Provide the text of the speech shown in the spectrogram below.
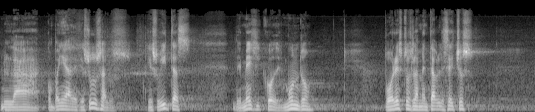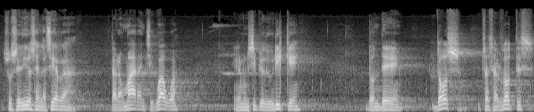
la Compañía de Jesús, a los jesuitas, de México, del mundo, por estos lamentables hechos sucedidos en la Sierra Tarahumara, en Chihuahua, en el municipio de Urique, donde dos sacerdotes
